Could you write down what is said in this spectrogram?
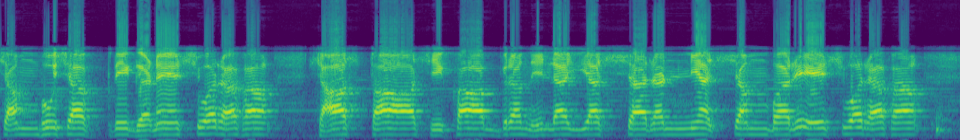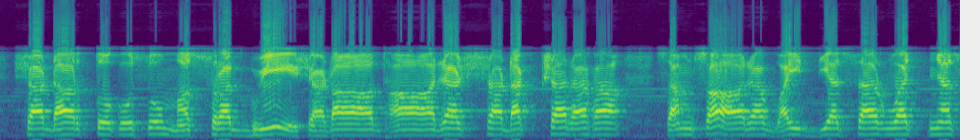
शम्भुशक्तिगणेश्वरः शास्ताशिखाग्रनिलयः शरण्यः शम्बरेश्वरः षडर्तुकुसुमस्रग्वीषडाधारः षडक्षरः संसारवैद्यः सर्वज्ञः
